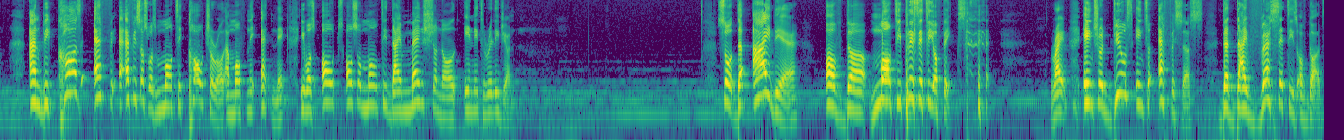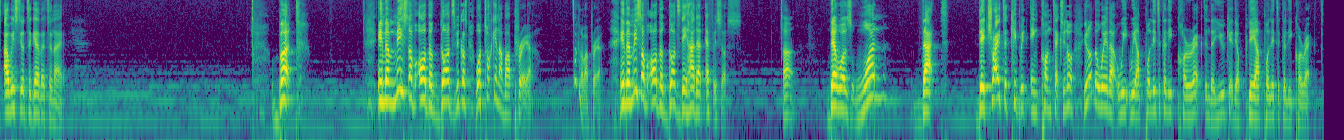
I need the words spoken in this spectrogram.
And because Ephesus was multicultural and multi ethnic, it was also multidimensional in its religion. So the idea of the multiplicity of things, right, introduced into Ephesus the diversities of gods. Are we still together tonight? But in the midst of all the gods, because we're talking about prayer, talking about prayer. In the midst of all the gods they had at Ephesus, uh, there was one that they tried to keep it in context. You know, you know the way that we, we are politically correct in the UK, they are, they are politically correct.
